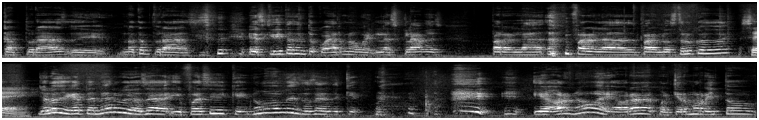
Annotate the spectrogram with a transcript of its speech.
capturadas, eh, no capturadas, escritas en tu cuaderno, güey, las claves para, la, para, la, para los trucos, güey? Sí. Yo lo llegué a tener, güey, o sea, y fue así de que, no mames, o sea, de que... y ahora no, güey, ahora cualquier morrito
